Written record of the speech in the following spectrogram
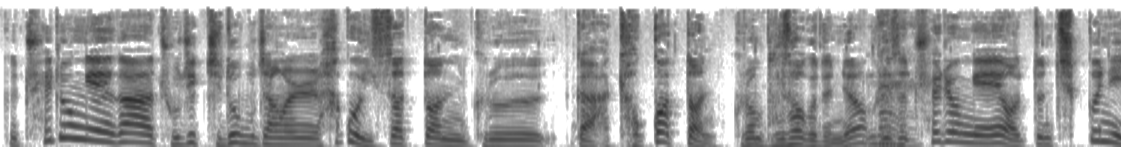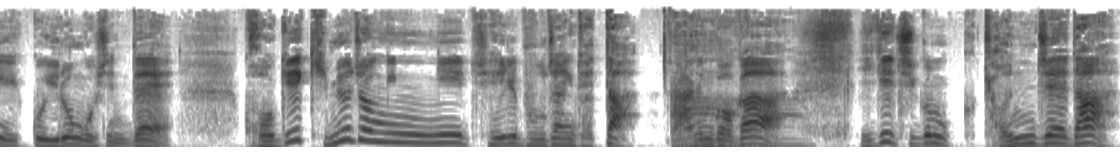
그 최룡해가 조직 지도부장을 하고 있었던 그 그러니까 겪었던 그런 부서거든요. 그래서 네. 최룡해의 어떤 측근이 있고 이런 곳인데 거기에 김여정이 제일 부부장이 됐다 라는 아. 거가 이게 지금 견제다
